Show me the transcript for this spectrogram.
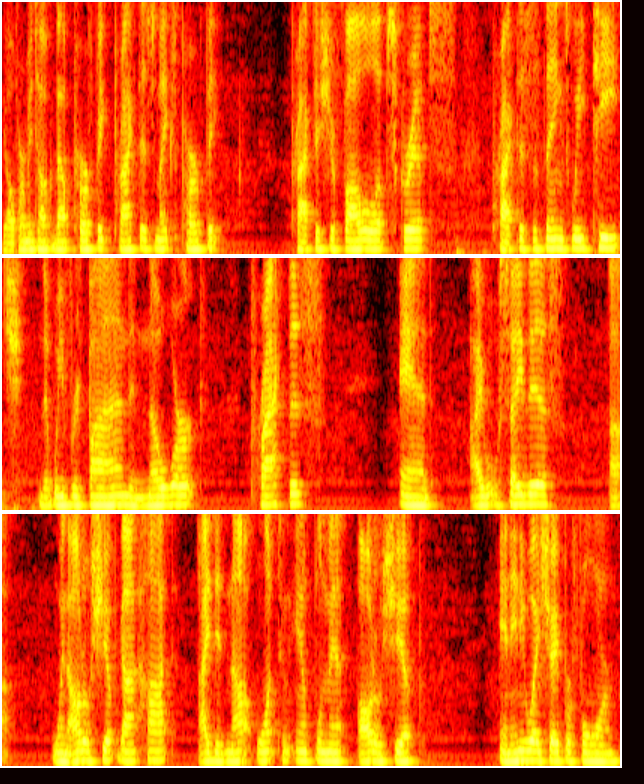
Y'all have heard me talk about perfect. Practice makes perfect. Practice your follow up scripts. Practice the things we teach that we've refined and know work. Practice and I will say this uh, when AutoShip got hot, I did not want to implement AutoShip in any way, shape, or form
